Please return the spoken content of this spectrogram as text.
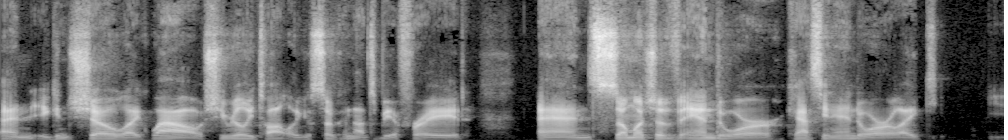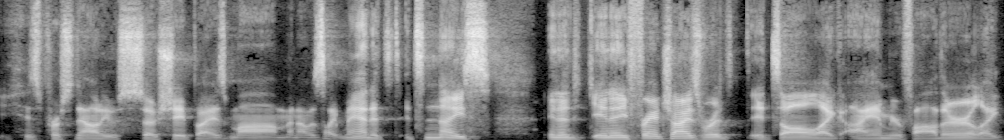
and you can show like, wow, she really taught like Ahsoka not to be afraid, and so much of Andor, Cassian Andor, like his personality was so shaped by his mom, and I was like, man, it's it's nice in a in a franchise where it's, it's all like I am your father, like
